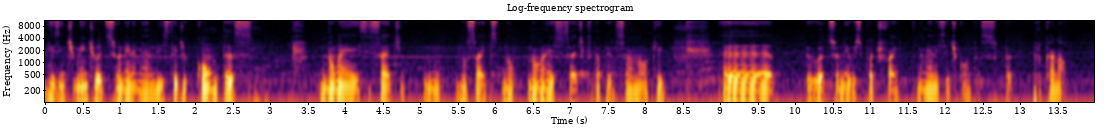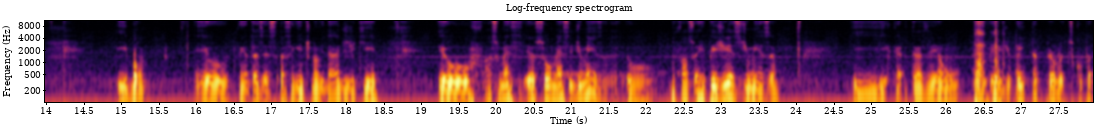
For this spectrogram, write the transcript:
Recentemente eu adicionei na minha lista de contas. Não é esse site, no site, não, não é esse site que você está pensando, ok? É, eu adicionei o Spotify na minha lista de contas para o canal. E bom, eu venho trazer a seguinte novidade de que eu faço mestre, eu sou mestre de mesa, eu faço RPGs de mesa. E quero trazer um RPG de. Eita, prelo, desculpa.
